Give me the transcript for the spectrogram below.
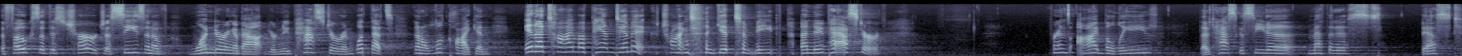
the folks of this church, a season of wondering about your new pastor and what that's going to look like. And in a time of pandemic, trying to get to meet a new pastor. Friends, I believe that Atascocita Methodists' best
